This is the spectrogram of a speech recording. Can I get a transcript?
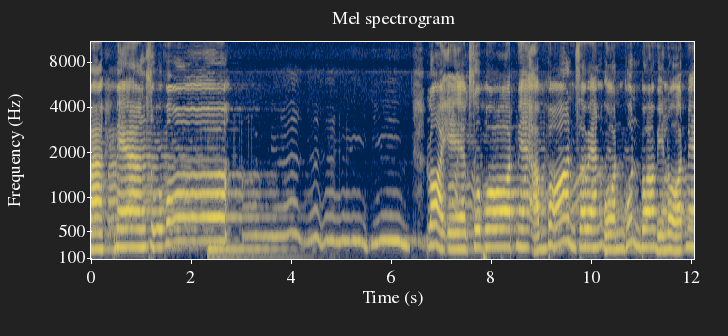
มา แม่สุโม ร้อยเอกสุโพธแม่อำพรแสวงผลคุณพ่อวิโรดแม่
